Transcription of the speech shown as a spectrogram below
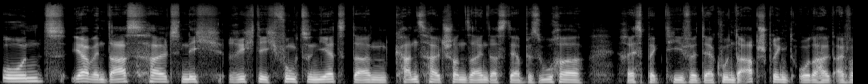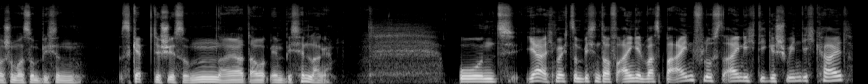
Und ja, wenn das halt nicht richtig funktioniert, dann kann es halt schon sein, dass der Besucher respektive der Kunde abspringt oder halt einfach schon mal so ein bisschen skeptisch ist und hm, naja, dauert mir ein bisschen lange. Und ja, ich möchte so ein bisschen darauf eingehen, was beeinflusst eigentlich die Geschwindigkeit.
